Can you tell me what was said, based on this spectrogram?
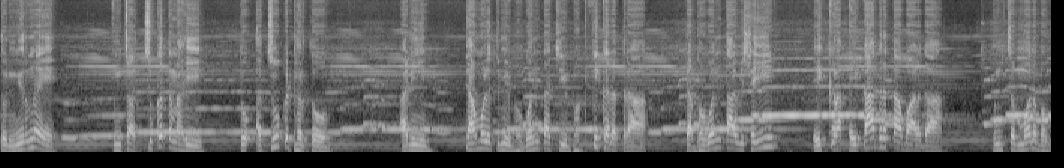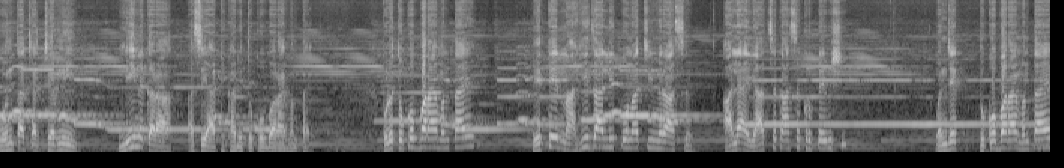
तो निर्णय तुमचा चुकत नाही तो अचूक ठरतो. आणि त्यामुळे तुम्ही भगवंताची भक्ती करत राहा. त्या भगवंताविषयी एकरा एकाग्रता बाळगा. तुमचं मन भगवंताच्या चरणी लीन करा असे या ठिकाणी तुकोबराय म्हणताय. पुढे तुकोबराय म्हणताय येथे नाही झाली कोणाची मिरास आल्या याच कास कृपेविषयी म्हणजे तुकोबराय म्हणताय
